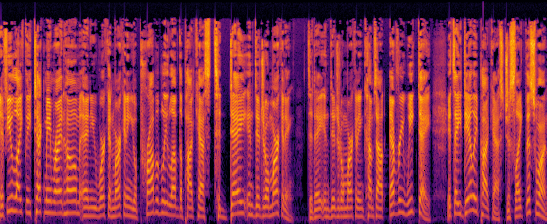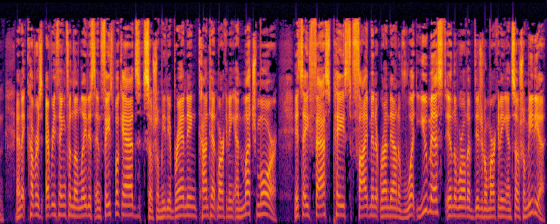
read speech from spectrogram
If you like the Techmeme Ride Home and you work in marketing, you'll probably love the podcast Today in Digital Marketing. Today in Digital Marketing comes out every weekday. It's a daily podcast just like this one, and it covers everything from the latest in Facebook ads, social media branding, content marketing, and much more. It's a fast-paced five-minute rundown of what you missed in the world of digital marketing and social media.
